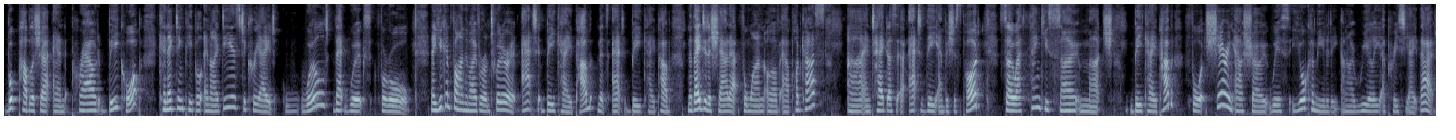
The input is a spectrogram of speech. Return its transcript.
book publisher and proud B Corp, connecting people and ideas to create world that works for all. Now you can find them over on Twitter at, at Pub. That's at BK Pub. Now they did a shout out for one of our podcasts uh, and tagged us at the Ambitious Pod. So uh, thank you so much, BK Pub, for sharing our show with your community, and I really appreciate that.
